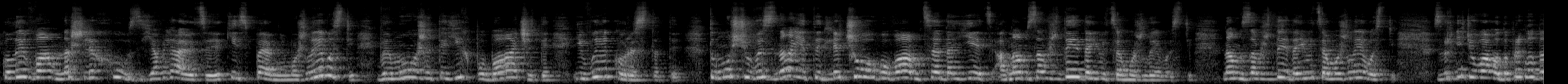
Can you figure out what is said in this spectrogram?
Коли вам на шляху з'являються якісь певні можливості, ви можете їх побачити і використати, тому що ви знаєте, для чого вам це дається. А нам завжди даються можливості. Нам завжди даються можливості. Зверніть увагу, до прикладу,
